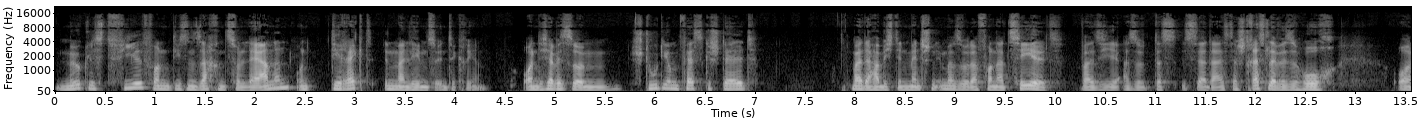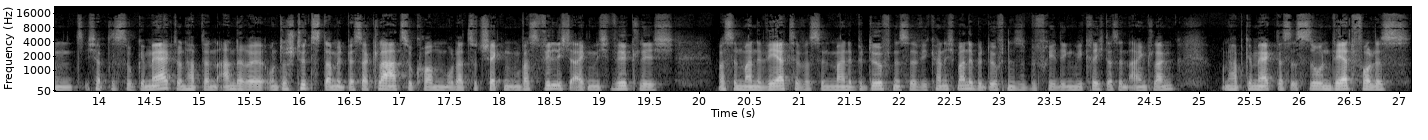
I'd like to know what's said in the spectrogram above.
möglichst viel von diesen Sachen zu lernen und direkt in mein Leben zu integrieren. Und ich habe jetzt so im Studium festgestellt, weil da habe ich den Menschen immer so davon erzählt, weil sie, also das ist ja, da ist der Stresslevel so hoch. Und ich habe das so gemerkt und habe dann andere unterstützt, damit besser klarzukommen oder zu checken, was will ich eigentlich wirklich, was sind meine Werte, was sind meine Bedürfnisse, wie kann ich meine Bedürfnisse befriedigen, wie kriege ich das in Einklang. Und habe gemerkt, das ist so ein wertvolles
